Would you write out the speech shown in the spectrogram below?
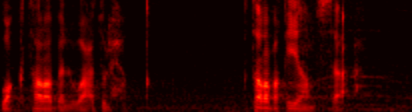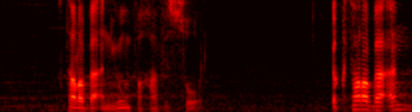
واقترب الوعد الحق. اقترب قيام الساعة. اقترب أن ينفخ في الصور. اقترب أن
